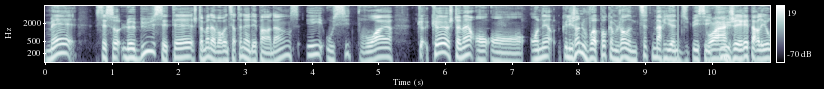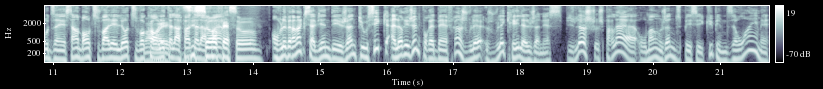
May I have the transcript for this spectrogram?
Mais c'est ça. Le but, c'était justement d'avoir une certaine indépendance et aussi de pouvoir. Que, que, justement, on, on, on est, que les gens ne nous voient pas comme genre une petite marionnette du PCQ Ouais. gérée par les hautes instances. Bon, tu vas aller là, tu vas Ouais, coller ouais. telle affaire, Dis telle ça, affaire fais ça. on voulait vraiment que ça vienne des jeunes. Puis aussi, qu'à l'origine, pour être bien franc, je voulais, je voulais créer l'aile jeunesse. Puis là, je, je parlais à- aux membres jeunes du PCQ, puis ils me disaient Ouais, mais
